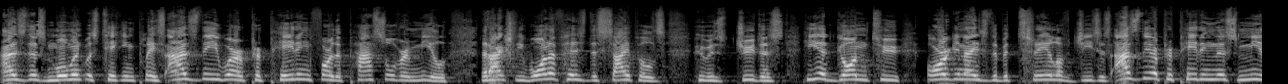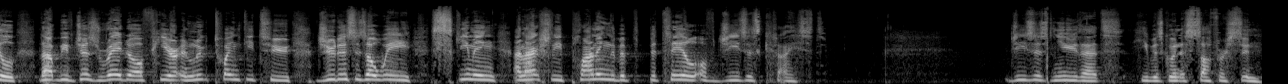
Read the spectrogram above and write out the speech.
as this moment was taking place, as they were preparing for the Passover meal, that actually one of his disciples, who was Judas, he had gone to organize the betrayal of Jesus. As they are preparing this meal that we've just read of here in Luke 22, Judas is away scheming and actually planning the betrayal of Jesus Christ. Jesus knew that he was going to suffer soon.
